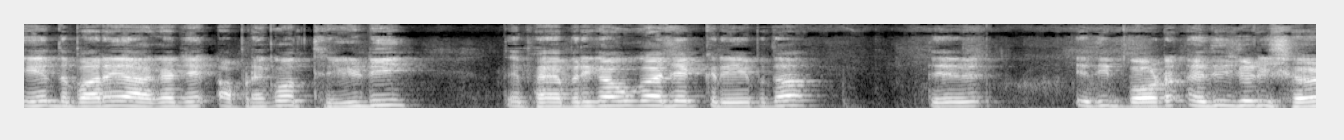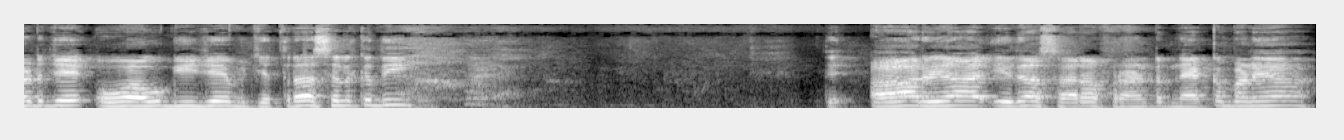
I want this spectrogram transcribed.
ਇਹ ਦੁਬਾਰੇ ਆ ਗਿਆ ਜੇ ਆਪਣੇ ਕੋਲ 3D ਤੇ ਫੈਬਰਿਕ ਆਊਗਾ ਜੇ ਕ੍ਰੇਪ ਦਾ। ਤੇ ਇਹਦੀ ਬਾਟਮ ਇਹਦੀ ਜਿਹੜੀ ਸ਼ਰਟ ਜੇ ਉਹ ਆਊਗੀ ਜੇ ਵਿਚਿਤਰਾ ਸਿਲਕ ਦੀ। ਤੇ ਆ ਰਿਹਾ ਇਹਦਾ ਸਾਰਾ ਫਰੰਟ ਨੈਕ ਬਣਿਆ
